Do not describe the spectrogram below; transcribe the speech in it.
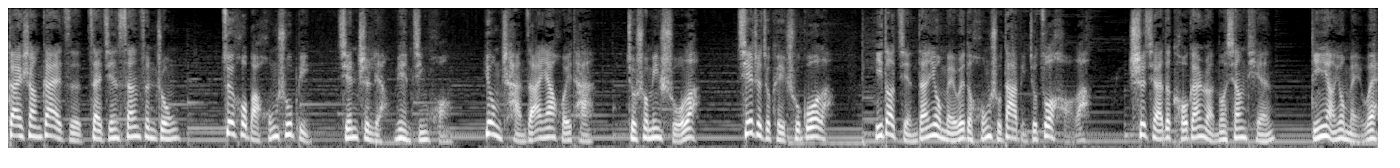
盖上盖子再煎三分钟，最后把红薯饼煎至两面金黄，用铲子按压回弹，就说明熟了。接着就可以出锅了。一道简单又美味的红薯大饼就做好了，吃起来的口感软糯香甜，营养又美味，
